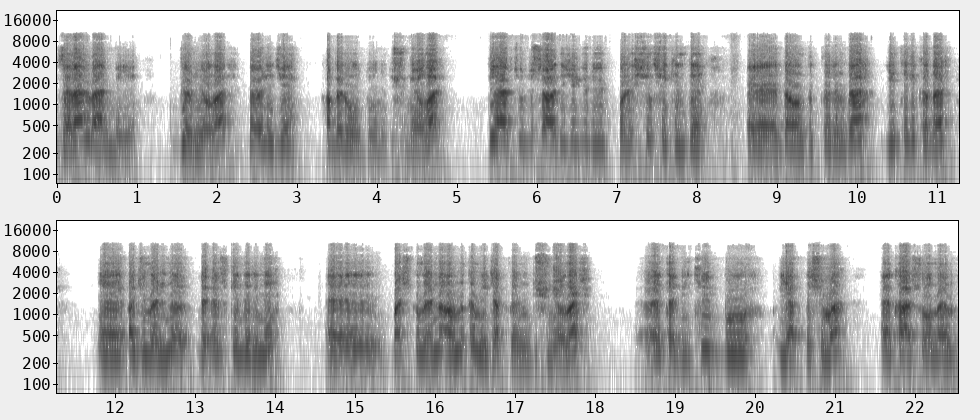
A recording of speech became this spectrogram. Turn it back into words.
zarar vermeyi görüyorlar. Böylece haber olduğunu düşünüyorlar. Diğer türlü sadece yürüyüp barışçıl şekilde e, dağıldıklarında yeteri kadar e, acılarını ve öfkelerini e, başkalarına anlatamayacaklarını düşünüyorlar. E, tabii ki bu yaklaşıma e, karşı olan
